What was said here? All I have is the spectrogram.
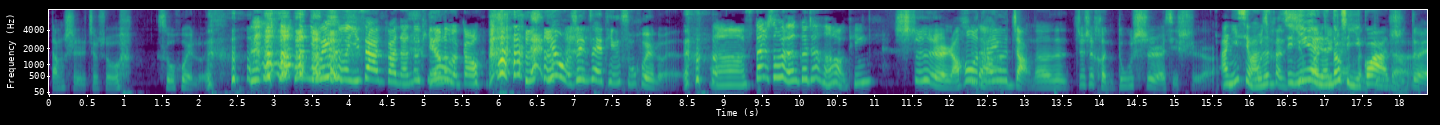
当时就说苏慧伦。你为什么一下把难度提的那么高？因为我最近在听苏慧伦。嗯，但是苏慧伦的歌真的很好听。是，然后他又。长得就是很都市，其实。啊，你喜欢的音乐人都是一挂的，对，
